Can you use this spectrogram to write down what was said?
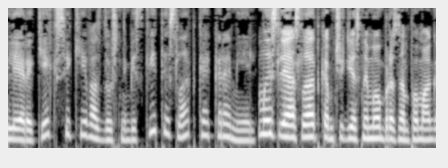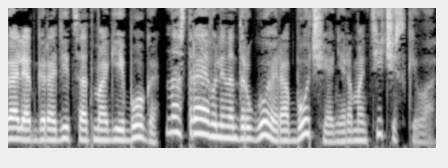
эклеры, кексики, воздушные бисквиты, сладкая карамель. Мысли о сладком чудесным образом помогали отгородиться от магии бога, настраивали на другой, рабочий, а не романтический лад.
